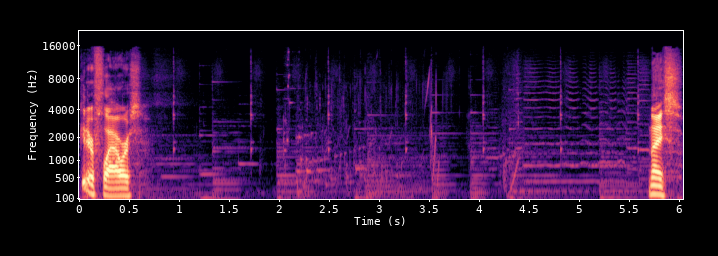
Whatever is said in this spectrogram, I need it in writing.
Get her flowers. Nice.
